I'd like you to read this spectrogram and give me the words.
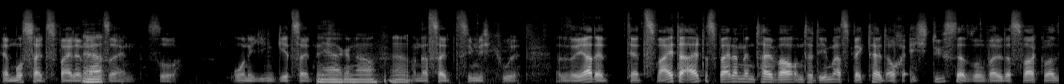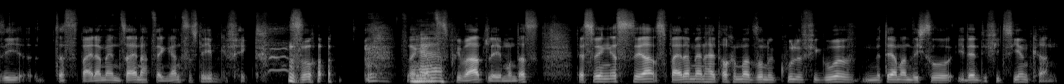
Er muss halt Spider-Man ja. sein. So. Ohne ihn geht's halt nicht. Ja, genau. Ja. Und das ist halt ziemlich cool. Also ja, der, der zweite alte Spider-Man-Teil war unter dem Aspekt halt auch echt düster, so, weil das war quasi, das Spider-Man-Sein hat sein ganzes Leben gefickt. so. sein ja. ganzes Privatleben. Und das, deswegen ist ja Spider-Man halt auch immer so eine coole Figur, mit der man sich so identifizieren kann,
